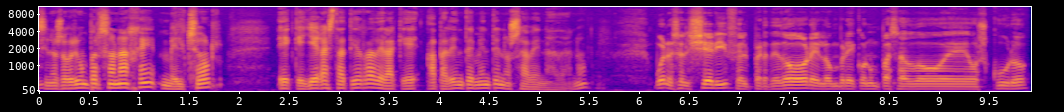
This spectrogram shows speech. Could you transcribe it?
sino sobre un personaje, Melchor, eh, que llega a esta tierra de la que aparentemente no sabe nada, ¿no? Bueno, es el sheriff, el perdedor, el hombre con un pasado eh, oscuro,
